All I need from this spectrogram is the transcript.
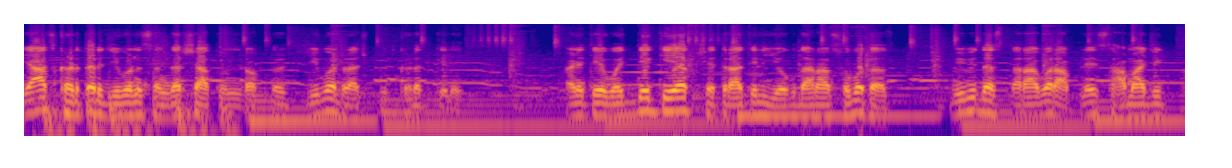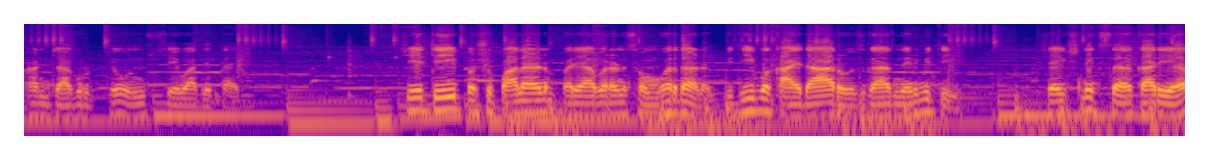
याच खडतर जीवन संघर्षातून डॉक्टर जीवन राजपूत घडत गेले आणि ते वैद्यकीय क्षेत्रातील योगदानासोबतच विविध स्तरावर आपले सामाजिक भान जागृत ठेवून सेवा देत आहेत. शेती पशुपालन पर्यावरण संवर्धन विधी व कायदा रोजगार निर्मिती शैक्षणिक सहकार्य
